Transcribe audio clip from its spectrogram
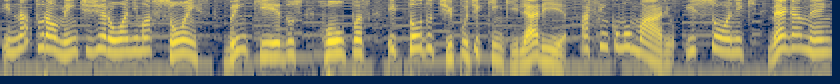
e naturalmente gerou animações, brinquedos, roupas e todo tipo de quinquilharia. Assim como Mario e Sonic, Mega Man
